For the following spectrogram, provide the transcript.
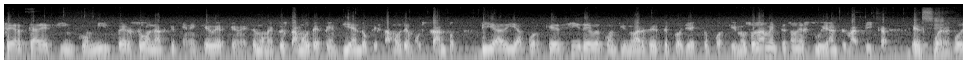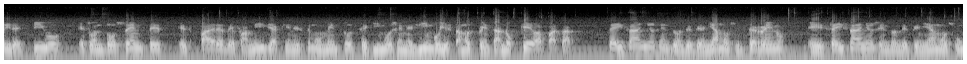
cerca de 5.000 personas que tienen que ver que en este momento estamos defendiendo, que estamos demostrando día a día por qué sí debe continuarse este proyecto, porque no solamente son estudiantes, Matica, es cuerpo directivo, son docentes, es padres de familia que en este momento seguimos en el limbo y estamos pensando qué va a pasar. Seis años en donde teníamos un terreno eh, seis años en donde teníamos un,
